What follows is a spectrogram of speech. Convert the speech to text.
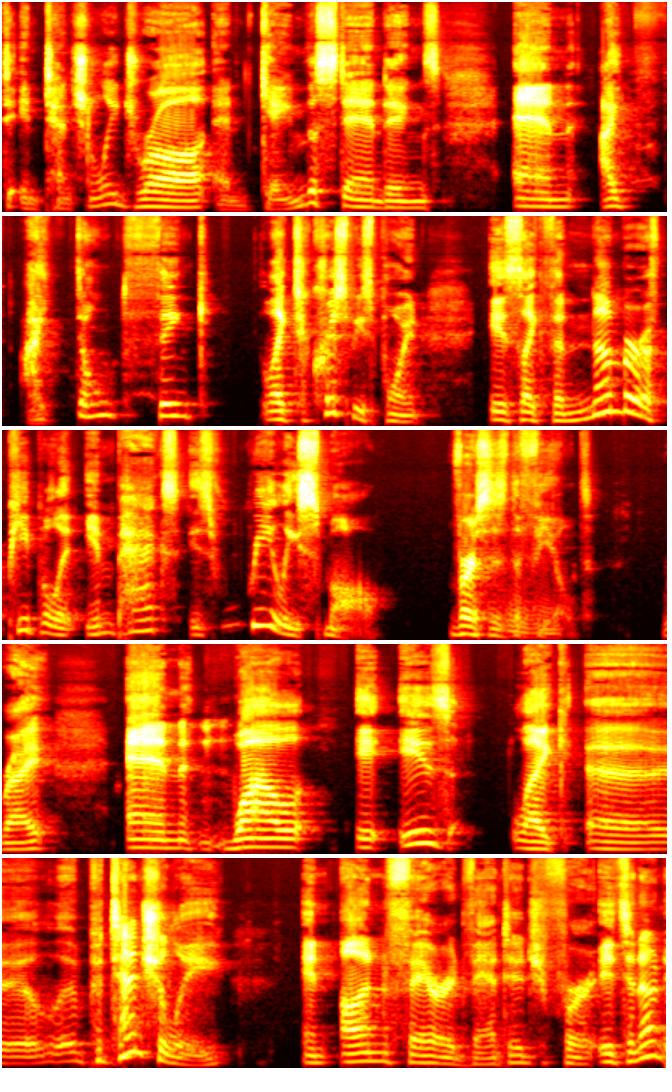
to intentionally draw and game the standings. And i i don't think like to chrispy's point is like the number of people it impacts is really small versus the Mhm. field right and Mhm. while it is like uh potentially an unfair advantage for it's an un,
